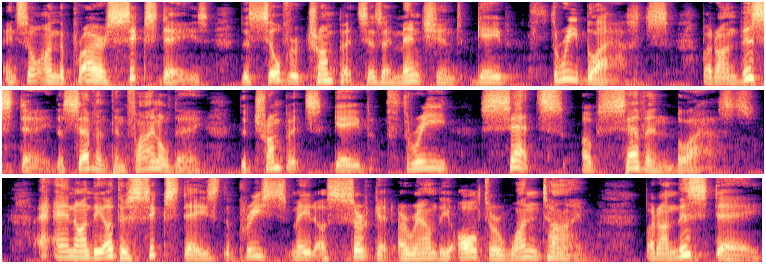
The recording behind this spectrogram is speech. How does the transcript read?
And so on the prior six days, the silver trumpets, as I mentioned, gave three blasts. But on this day, the seventh and final day, the trumpets gave three sets of seven blasts. And on the other six days, the priests made a circuit around the altar one time. But on this day,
